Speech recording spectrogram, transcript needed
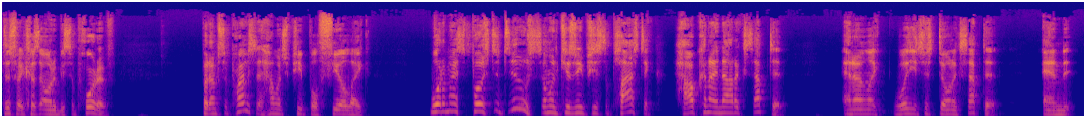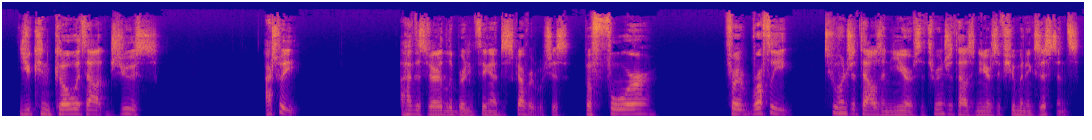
this way, because I want to be supportive. But I'm surprised at how much people feel like, what am I supposed to do? Someone gives me a piece of plastic. How can I not accept it? And I'm like, well, you just don't accept it. And you can go without juice. Actually, I have this very liberating thing I discovered, which is before, for roughly 200,000 years, or 300,000 years of human existence,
